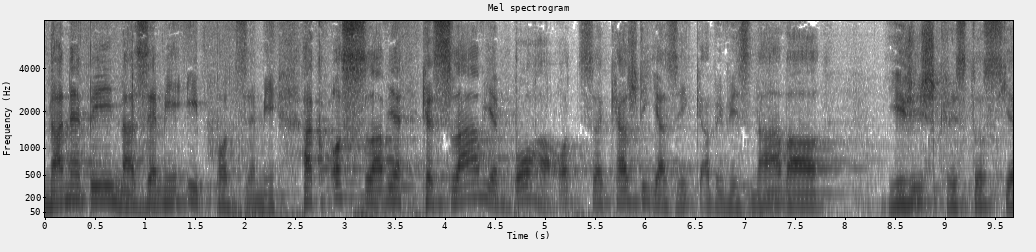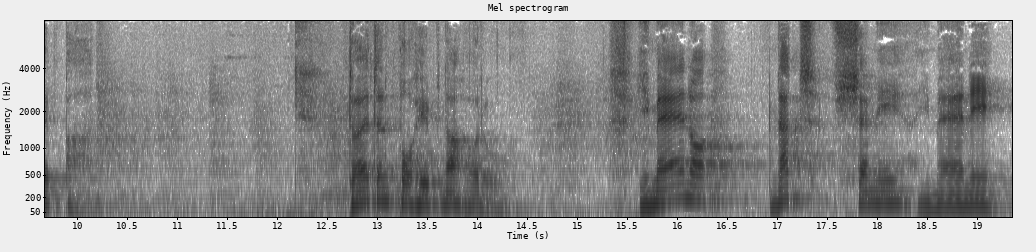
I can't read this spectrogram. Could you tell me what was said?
Na nebi, na zemi i pod zemi. A k oslavě, ke slávě Boha Otce každý jazyk, aby vyznával, Ježíš Kristus je Pán. To je ten pohyb nahoru. Jméno nad všemi jmény.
